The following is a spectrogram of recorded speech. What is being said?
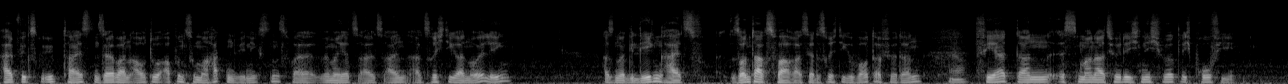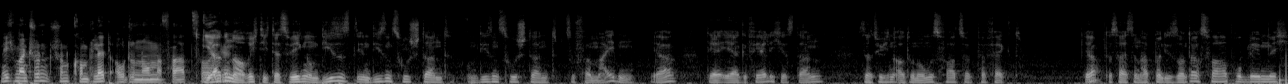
halbwegs geübt heißt, selber ein Auto ab und zu mal hatten wenigstens, weil wenn man jetzt als ein als richtiger Neuling also eine Gelegenheits Sonntagsfahrer ist ja das richtige Wort dafür dann, ja. fährt, dann ist man natürlich nicht wirklich Profi. Ich meine schon, schon komplett autonome Fahrzeuge. Ja, genau, richtig. Deswegen, um dieses, in diesen Zustand, um diesen Zustand zu vermeiden, ja, der eher gefährlich ist dann, ist natürlich ein autonomes Fahrzeug perfekt. Ja, das heißt, dann hat man die Sonntagsfahrerproblem nicht.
